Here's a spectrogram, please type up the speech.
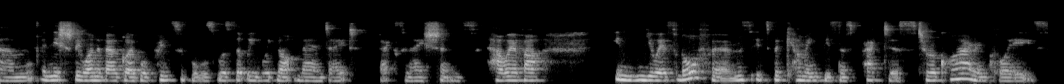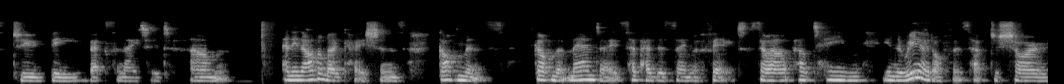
um, initially one of our global principles was that we would not mandate vaccinations. However, in US law firms, it's becoming business practice to require employees to be vaccinated. Um, and in other locations, governments government mandates have had the same effect. So our, our team in the Riyadh office have to show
